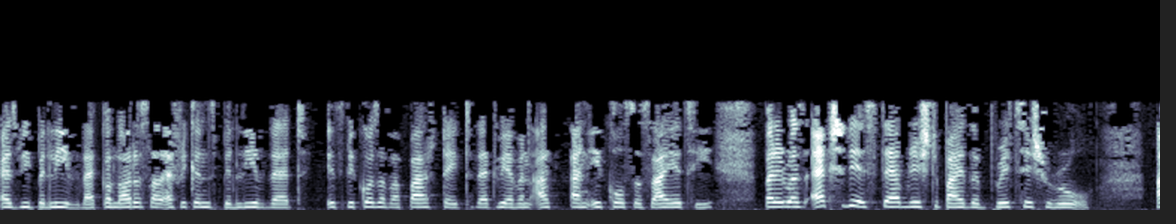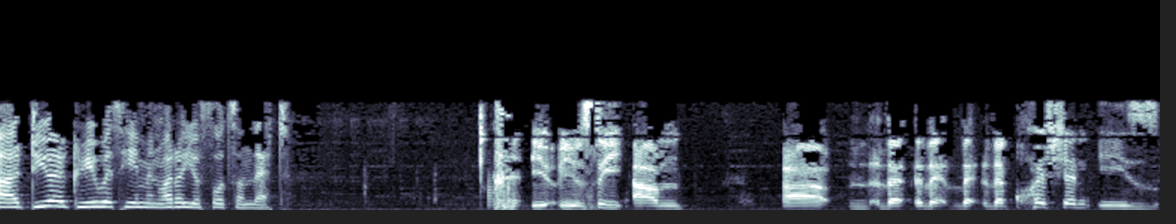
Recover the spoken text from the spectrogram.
as we believe. Like a lot of South Africans believe that it's because of apartheid that we have an un- unequal society, but it was actually established by the British rule. Uh, do you agree with him, and what are your thoughts on that? you, you see, um, uh, the, the, the, the question is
